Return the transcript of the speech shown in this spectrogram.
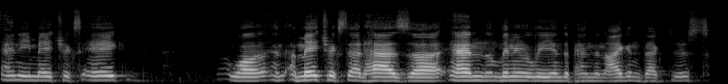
any matrix A, well, a matrix that has uh, n linearly independent eigenvectors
